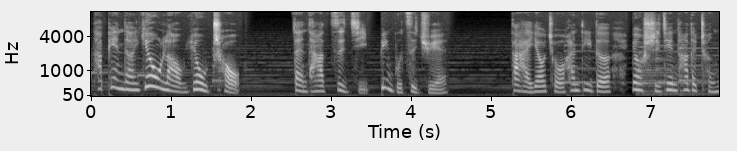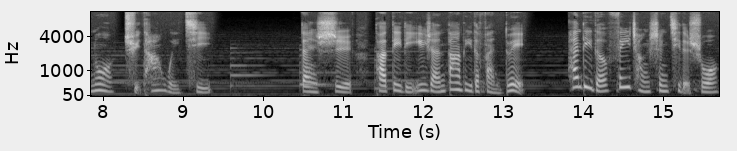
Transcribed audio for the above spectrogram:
他变得又老又丑，但他自己并不自觉。他还要求汉蒂德要实践他的承诺，娶她为妻。但是他弟弟依然大力的反对。汉蒂德非常生气的说：“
